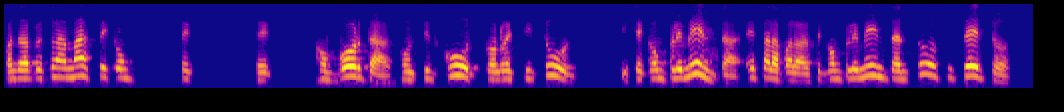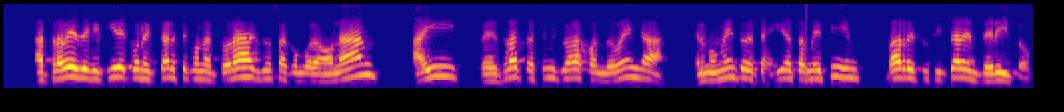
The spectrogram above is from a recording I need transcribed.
cuando la persona más se, se, comporta con sitkut, con rectitud y se complementa, esta es la palabra, se complementa en todos sus hechos a través de que quiere conectarse con la Torah, como la Olam, ahí, cuando venga el momento de Tahiyat Metim, va a resucitar enterito.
